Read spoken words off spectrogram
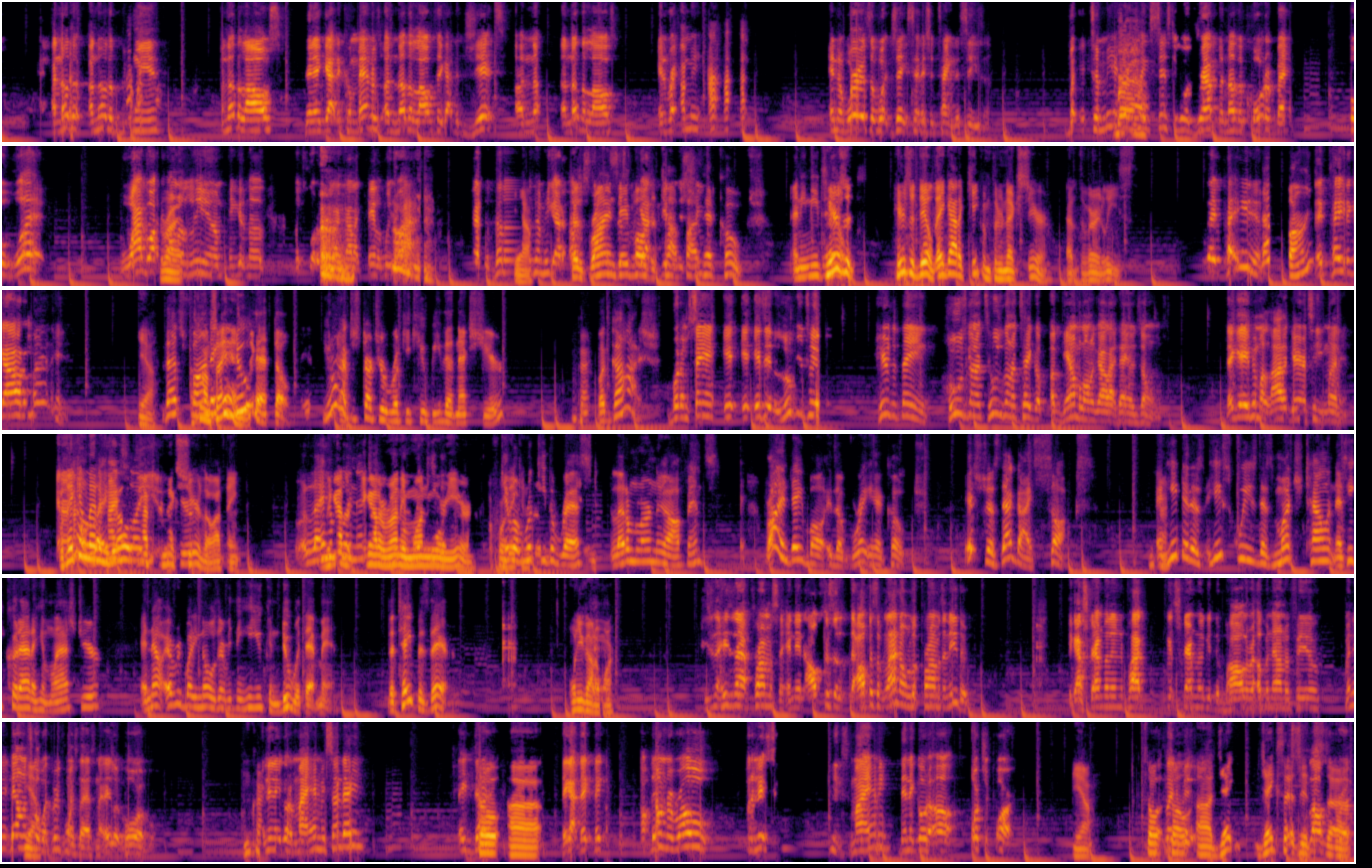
another another win, another loss. Then they got the Commanders another loss. They got the Jets another, another loss. And right- I mean, I, I, I, in the words of what Jake said, they should tank the season. But to me, it doesn't make sense to go draft another quarterback. For what? Why go out there Right. on a limb and get another quarterback like, guy like Caleb Williams? Why? You got to develop Yeah. him. He got Because Brian Daboll's a a top five head coach, and he needs Here's help. a here's the deal. They got to keep him through next year at the very least. They paid him. That's fine. They paid the guy all the money. Yeah. That's what fine. I'm they saying. can do They- that though. You don't have to start your rookie QB the next year. Okay. But gosh, But I'm saying, it, it, is it lucrative? Here's the thing: who's gonna who's gonna take a, a gamble on a guy like Daniel Jones? They gave him a lot of guaranteed money. Well, they can let him go after next year, though. I think let they him got play to next they got to run give him one more the- year before Give they a can. rookie the rest. Let him learn the offense. Brian Daboll is a great head coach. It's just that guy sucks. And he did as he squeezed as much talent as he could out of him last year, and now everybody knows everything he you can do with that man. The tape is there. What do you got, Omar? He's not, he's not promising. And then offensive, the offensive line don't look promising either. They got scrambling in the pocket, scrambling to get the ball up and down the field. But they, they only Yeah. scored with three points last night. They look horrible. Okay. And then they go to Miami Sunday. They done. So, uh, They got they they they on the road for the next two weeks. Miami, then they go to uh Orchard Park. yeah. So, so uh, Jake Jake says it's Lost, uh,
